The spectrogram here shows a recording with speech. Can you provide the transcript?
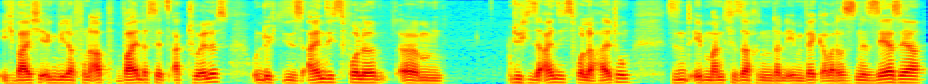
ich weiche irgendwie davon ab, weil das jetzt aktuell ist und durch dieses einsichtsvolle, ähm, durch diese einsichtsvolle Haltung sind eben manche Sachen dann eben weg. Aber das ist eine sehr, sehr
